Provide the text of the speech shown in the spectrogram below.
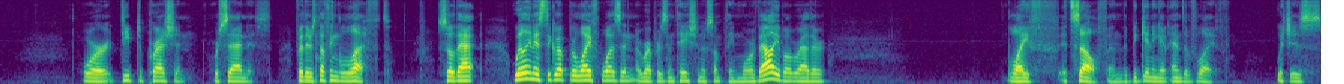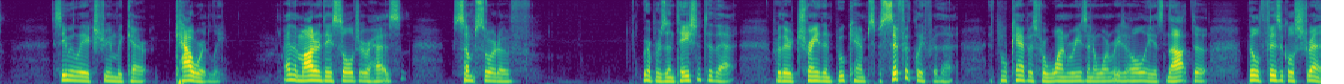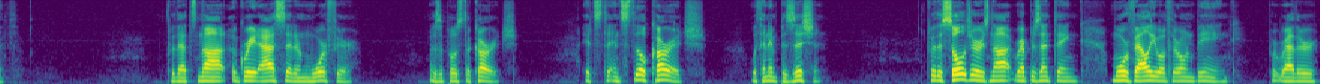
or deep depression or sadness, for there's nothing left. So that willingness to give up their life wasn't a representation of something more valuable, rather life itself and the beginning and end of life, which is seemingly extremely cow- cowardly. And the modern day soldier has some sort of representation to that, for they're trained in boot camp specifically for that. If boot camp is for one reason and one reason only, it's not to build physical strength. For that's not a great asset in warfare as opposed to courage. It's to instill courage with an imposition. For the soldier is not representing more value of their own being, but rather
